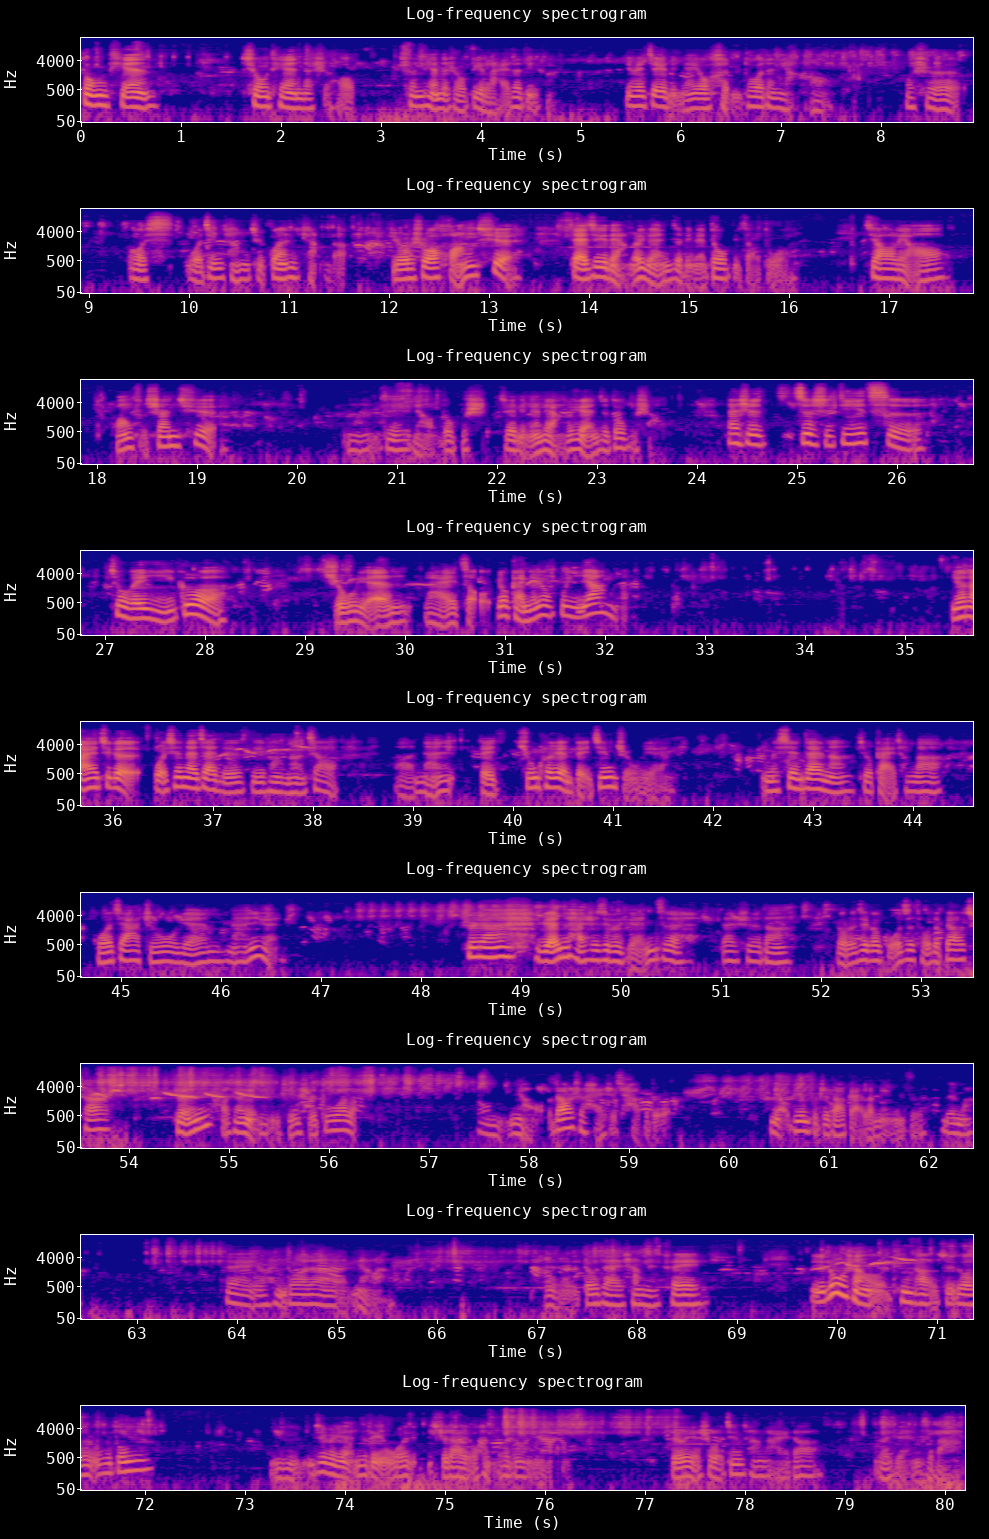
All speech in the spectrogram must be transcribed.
冬天、秋天的时候、春天的时候必来的地方，因为这里面有很多的鸟，我是我我经常去观赏的。比如说黄雀，在这两个园子里面都比较多，鹪鹩、黄腹山雀，嗯，这些鸟都不是，这里面两个园子都不少。但是这是第一次。作为一个植物园来走，又感觉又不一样了。原来这个我现在在的地方呢，叫啊南北中科院北京植物园。那么现在呢，就改成了国家植物园南园。虽然园子还是这个园子，但是呢，有了这个国字头的标签人好像也比平时多了。鸟倒是还是差不多，鸟并不知道改了名字，对吗？对，有很多的鸟，呃，都在上面飞。一路上我听到最多的是乌冬。嗯，这个园子里我知道有很多种鸟，所以也是我经常来的一个园子吧。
